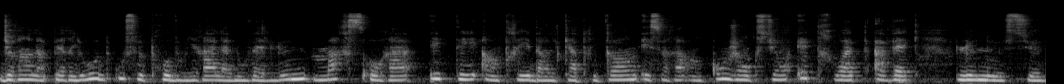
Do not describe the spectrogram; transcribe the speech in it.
Durant la période où se produira la nouvelle lune, Mars aura été entré dans le Capricorne et sera en conjonction étroite avec le nœud sud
